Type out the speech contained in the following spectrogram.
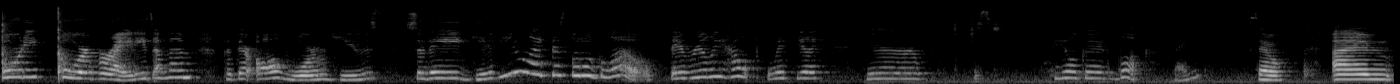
44 varieties of them, but they're all warm hues. So they give you like this little glow. They really help with like your just feel good look, right? So um,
